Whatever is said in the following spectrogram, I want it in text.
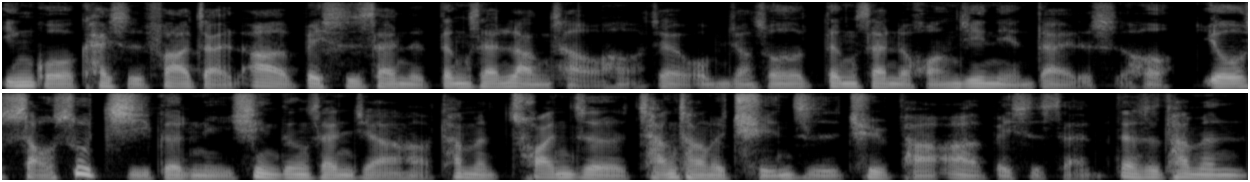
英国开始发展阿尔卑斯山的登山浪潮，哈，在我们讲说登山的黄金年代的时候，有少数几个女性登山家，哈，她们穿着长长的裙子去爬阿尔卑斯山，但是她们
